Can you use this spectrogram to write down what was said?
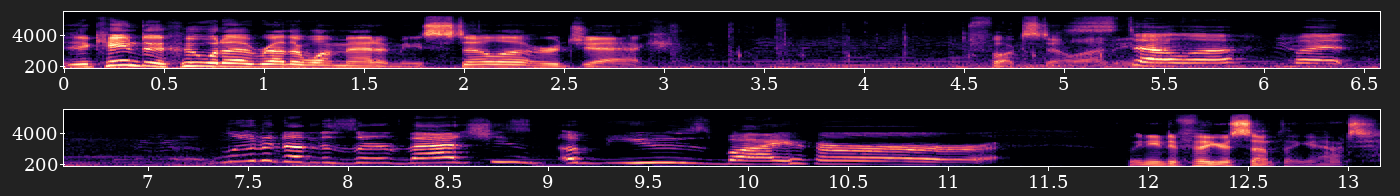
It came to who would I rather want mad at me, Stella or Jack? Fuck Stella, I mean. Stella, but Lluna doesn't deserve that. She's abused by her. We need to figure something out.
